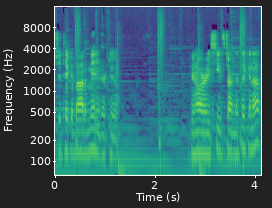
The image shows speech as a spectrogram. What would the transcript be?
Should take about a minute or two. You can already see it starting to thicken up.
